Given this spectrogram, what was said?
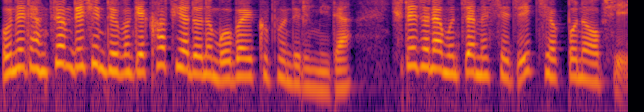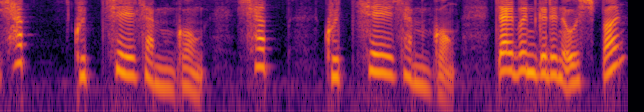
오늘 당첨되신 두 분께 커피와 도는 모바일 쿠폰 드립니다. 휴대전화 문자 메시지 지역번호 없이 샵 9730, 샵 9730. 짧은 글은 50원,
